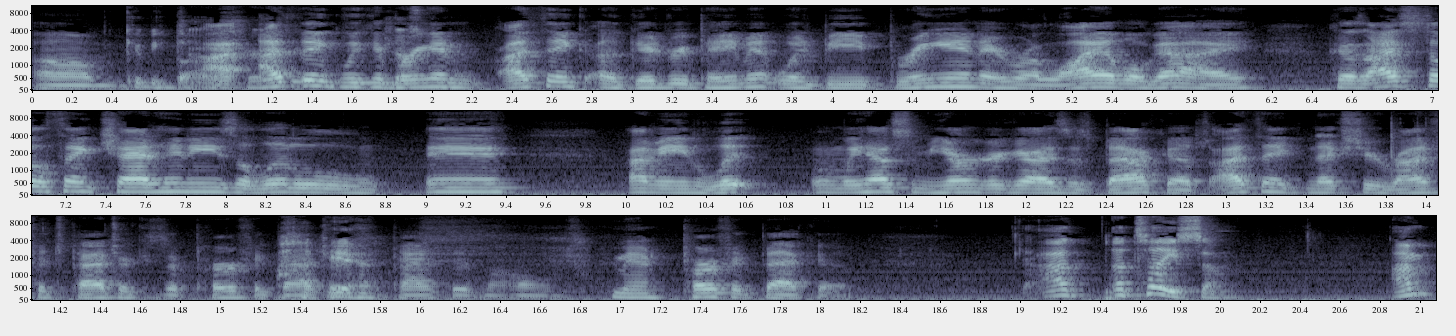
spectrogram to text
Um, Could be I, I think we could bring in. I think a good repayment would be bring in a reliable guy because I still think Chad Henne's a little eh. I mean, lit, when we have some younger guys as backups, I think next year Ryan Fitzpatrick is a perfect backup Yeah. for Patrick Mahomes. man. Perfect backup. I, I'll tell you something. I'm.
